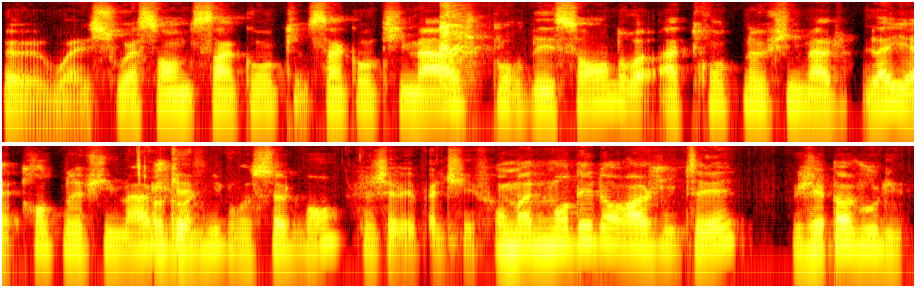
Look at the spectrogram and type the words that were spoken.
ouais, 60, 50, 50 images pour descendre à 39 images. Là, il y a 39 images dans le livre seulement. J'avais pas le chiffre. On m'a demandé d'en rajouter, j'ai pas voulu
